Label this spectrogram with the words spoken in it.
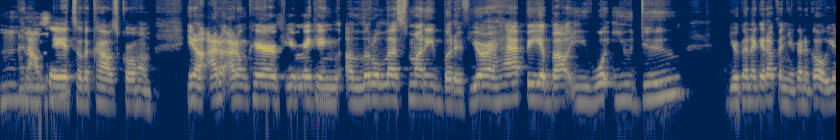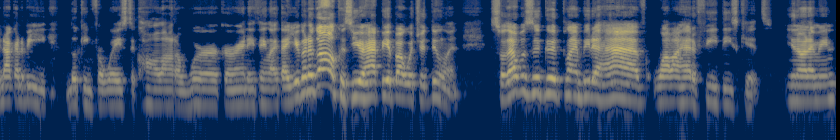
Mm-hmm. And I'll mm-hmm. say it till the cows crow home. You know, I don't I don't care if you're making a little less money, but if you're happy about you what you do, you're going to get up and you're going to go. You're not going to be looking for ways to call out of work or anything like that. You're going to go because you're happy about what you're doing. So that was a good plan B to have while I had to feed these kids. You know what I mean?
